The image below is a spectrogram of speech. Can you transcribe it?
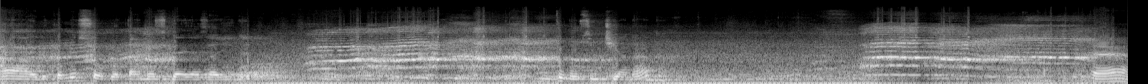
Ah, ele começou a botar umas ideias aí, né? Sentia nada? É.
